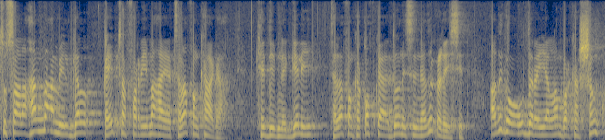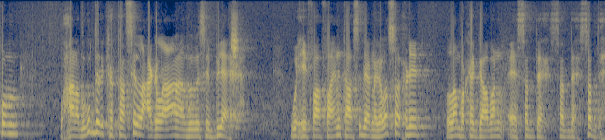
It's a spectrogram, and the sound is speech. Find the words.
Tusaale ahaan macmiil gal qaybta fariimaha ee telefonkaaga kadibna geli telefonka qofka aad doonaysid inaad u codaysid adigoo u diraya lambarka shan kun waxaanaad ugu diri kartaa si lacag la'aan amabase bilaasha. Wixii faahfaahintaasi dheer nagala soo xidhiid lambarka gaaban ee saddex saddex saddex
